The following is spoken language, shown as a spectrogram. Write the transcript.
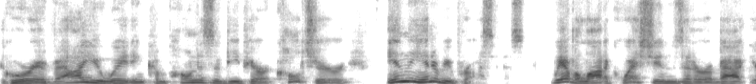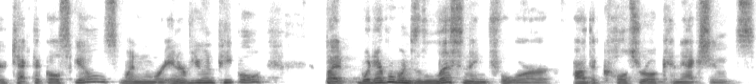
who are evaluating components of DPR culture in the interview process. We have a lot of questions that are about your technical skills when we're interviewing people, but what everyone's listening for are the cultural connections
